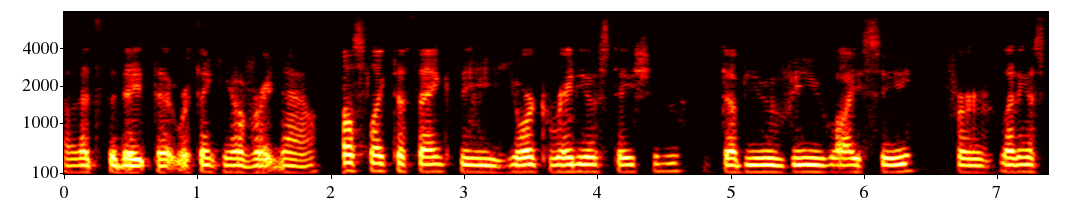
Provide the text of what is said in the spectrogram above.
Uh, that's the date that we're thinking of right now. I'd also like to thank the York radio station, WVYC, for letting us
